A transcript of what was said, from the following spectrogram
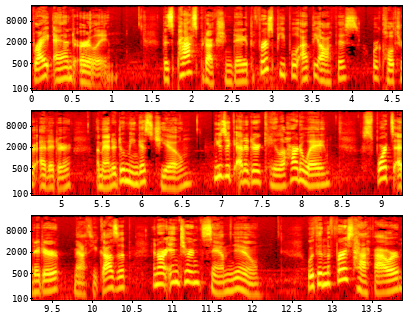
bright and early. This past production day, the first people at the office were culture editor Amanda Dominguez Chio, music editor Kayla Hardaway, sports editor Matthew Gossip, and our intern Sam New. Within the first half hour,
